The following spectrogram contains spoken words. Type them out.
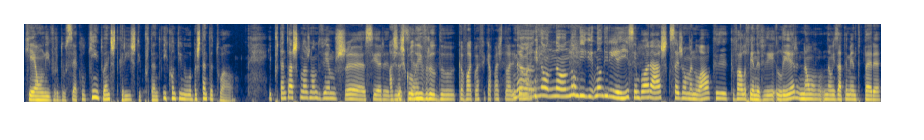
que é um livro do século V Cristo e, portanto, e continua bastante atual. E, portanto, acho que nós não devemos uh, ser. Achas demasiado... que o livro do Cavaco vai ficar para a história não, também? Não, não, não, não diria isso, embora acho que seja um manual que, que vale a pena ver, ler, não, não exatamente para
